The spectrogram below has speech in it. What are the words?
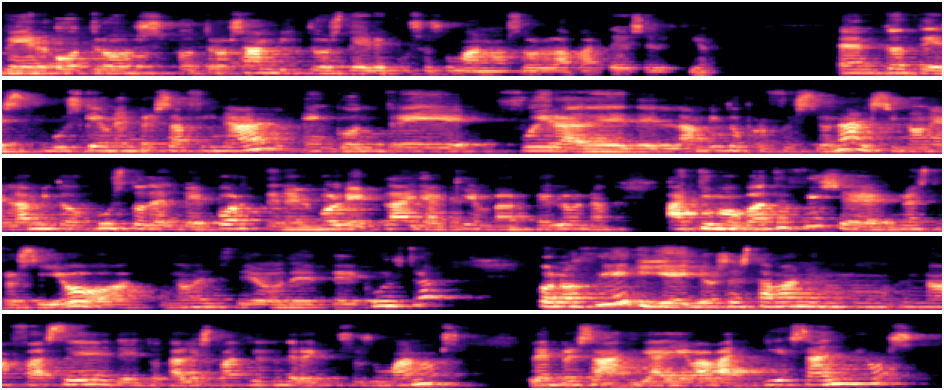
ver otros, otros ámbitos de recursos humanos, solo la parte de selección. Entonces, busqué una empresa final, encontré fuera de, del ámbito profesional, sino en el ámbito justo del deporte, en el volei playa aquí en Barcelona, a Timo Batefish, eh, nuestro CEO, ¿no? el CEO de, de Cultra. Conocí y ellos estaban en un, una fase de total expansión de recursos humanos. La empresa ya llevaba 10 años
